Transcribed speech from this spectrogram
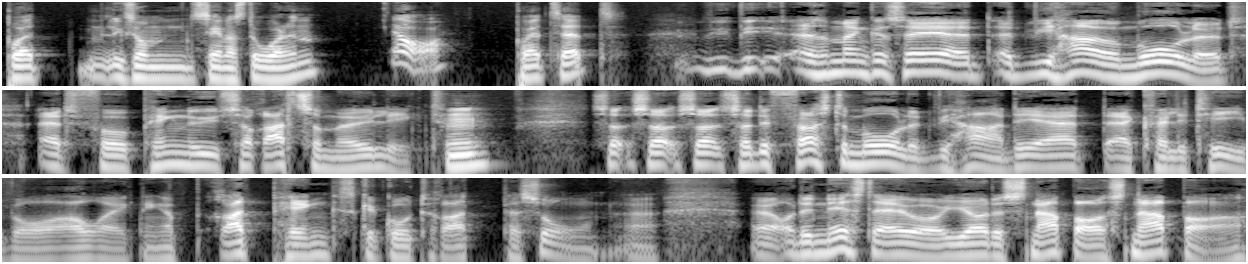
på ett, liksom senaste åren. Ja. På ett sätt. Vi, vi, alltså man kan säga att, att vi har ju målet att få pengarna ut så rätt som möjligt. Mm. Så, så, så, så det första målet vi har, det är, att, är kvalitet i våra avräkningar. Rätt peng ska gå till rätt person. Och det nästa är ju att göra det snabbare och snabbare.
